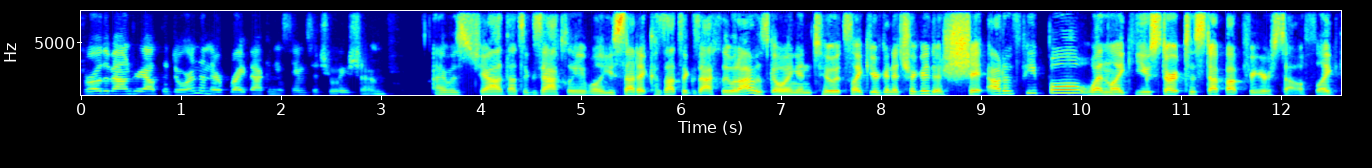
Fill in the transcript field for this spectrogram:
throw the boundary out the door and then they're right back in the same situation I was, yeah, that's exactly, well, you said it because that's exactly what I was going into. It's like you're going to trigger the shit out of people when, mm-hmm. like, you start to step up for yourself. Like,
